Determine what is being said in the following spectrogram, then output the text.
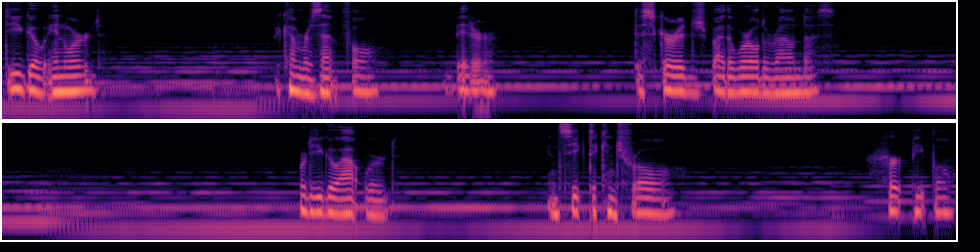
Do you go inward, become resentful, bitter, discouraged by the world around us? Or do you go outward and seek to control, hurt people?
